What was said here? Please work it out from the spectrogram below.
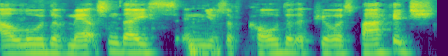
a load of merchandise and you've called it the Pulis package.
